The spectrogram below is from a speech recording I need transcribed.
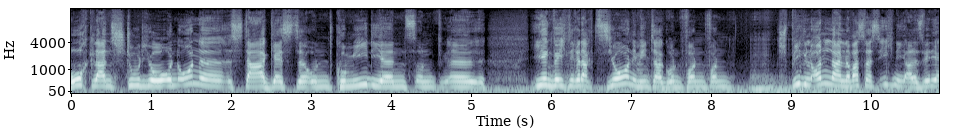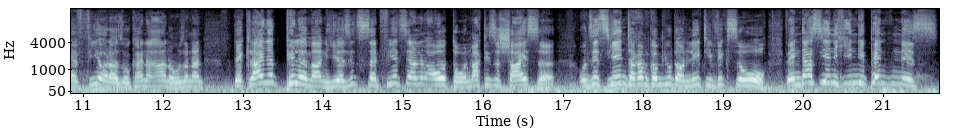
Hochglanzstudio und ohne Stargäste und Comedians und äh, irgendwelchen Redaktionen im Hintergrund von, von Spiegel Online oder was weiß ich nicht alles, WDR 4 oder so, keine Ahnung, sondern der kleine Pillemann hier sitzt seit 14 Jahren im Auto und macht diese Scheiße und sitzt jeden Tag am Computer und lädt die Wichse hoch. Wenn das hier nicht independent ist,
